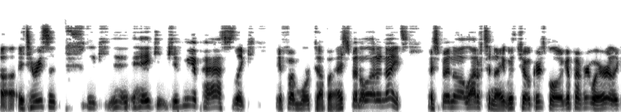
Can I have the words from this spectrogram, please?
uh, and Terry's like, like, hey, give me a pass. Like, if I'm worked up, I spend a lot of nights. I spend a lot of tonight with jokers blowing up everywhere. Like,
